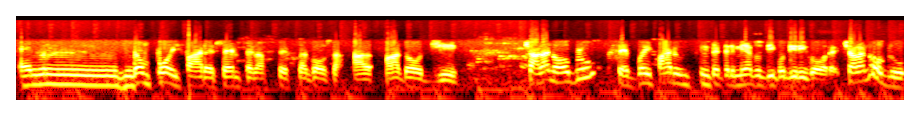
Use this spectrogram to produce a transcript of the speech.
e non, non puoi fare sempre la stessa cosa a, ad oggi. Cialanoglu, se vuoi fare un, un, determinato tipo di rigore, Cialanoglu,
